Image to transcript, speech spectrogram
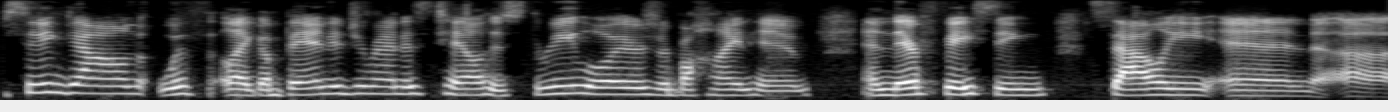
sitting down with like a bandage around his tail. His three lawyers are behind him, and they're facing Sally and uh,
